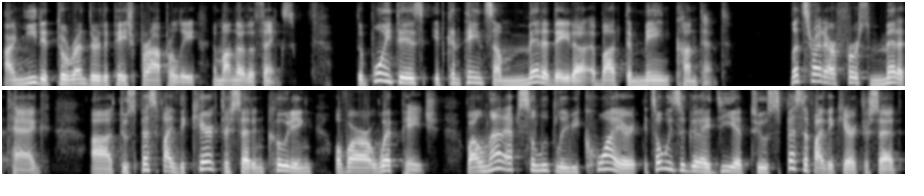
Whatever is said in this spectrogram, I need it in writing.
are needed to render the page properly, among other things. The point is, it contains some metadata about the main content. Let's write our first meta tag uh, to specify the character set encoding of our web page. While not absolutely required, it's always a good idea to specify the character set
